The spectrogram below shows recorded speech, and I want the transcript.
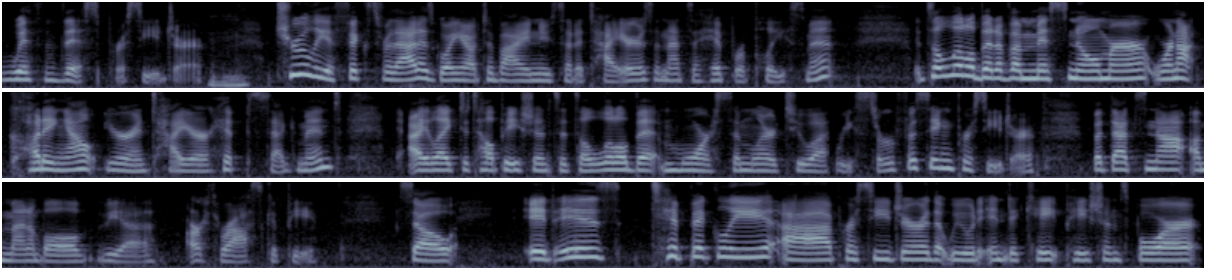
with this procedure. Mm-hmm. Truly, a fix for that is going out to buy a new set of tires, and that's a hip replacement. It's a little bit of a misnomer. We're not cutting out your entire hip segment. I like to tell patients it's a little bit more similar to a resurfacing procedure, but that's not amenable via arthroscopy. So it is typically a procedure that we would indicate patients for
